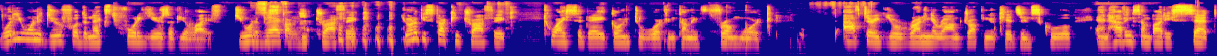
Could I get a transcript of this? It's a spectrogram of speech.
what do you want to do for the next 40 years of your life? Do you want to Exactly. be stuck in traffic? do you want to be stuck in traffic twice a day, going to work and coming from work? After you're running around dropping your kids in school and having somebody set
